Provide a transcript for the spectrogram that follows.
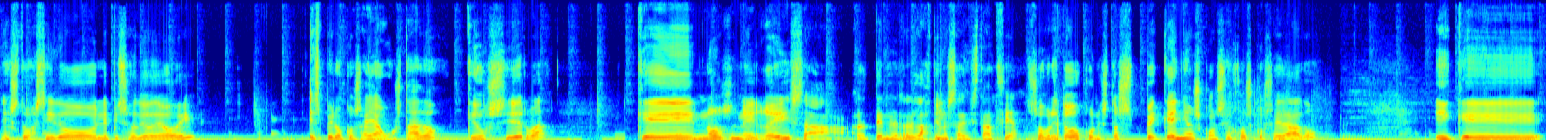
esto ha sido el episodio de hoy. Espero que os haya gustado, que os sirva que no os neguéis a, tener relaciones a distancia, sobre todo con estos pequeños consejos que os he dado, y que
